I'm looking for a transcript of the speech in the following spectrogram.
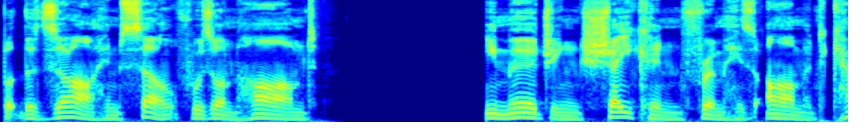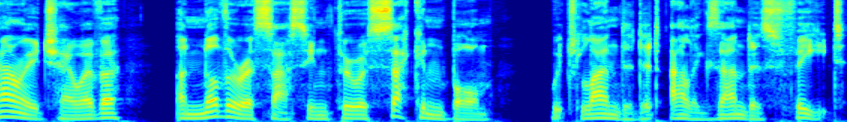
but the Tsar himself was unharmed. Emerging shaken from his armoured carriage, however, another assassin threw a second bomb, which landed at Alexander's feet.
